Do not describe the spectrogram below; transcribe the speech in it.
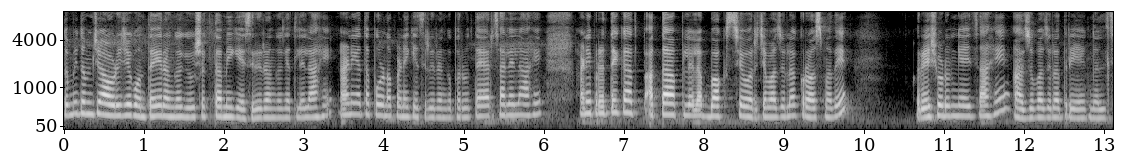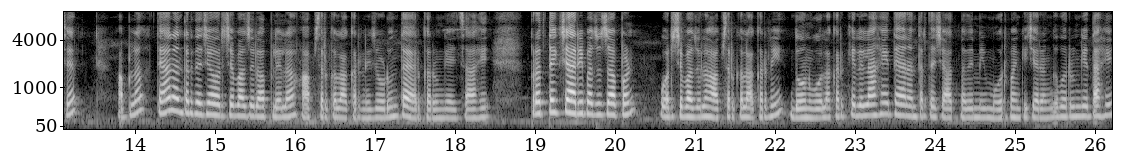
तुम्ही तुमच्या आवडीचे कोणताही रंग घेऊ शकता. मी केसरी रंग घेतलेला आहे आणि आता पूर्णपणे केसरी रंग भरून तयार झालेला आहे. आणि प्रत्येकात आता आपल्याला बॉक्सच्या वरच्या बाजूला क्रॉसमध्ये रेश ओढून घ्यायचा आहे. आजूबाजूला त्रिएंगलचे आपला. त्यानंतर त्याच्यावरच्या बाजूला आपल्याला हाफ सर्कल आकारणी जोडून तयार करून घ्यायचं आहे. प्रत्येक चारी बाजूचा आपण वरच्या बाजूला हाफ सर्कल आकारणी दोन गोल आकार केलेला आहे. त्यानंतर त्याच्या आतमध्ये मी मोरपंखीचे रंग भरून घेत आहे.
